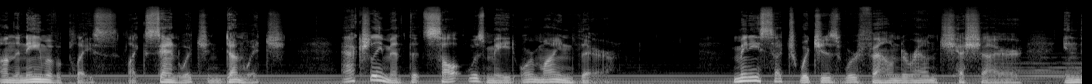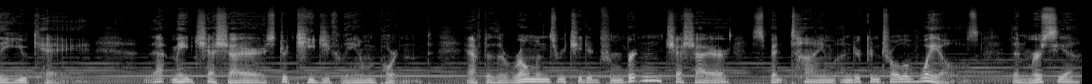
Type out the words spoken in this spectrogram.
on the name of a place, like Sandwich and Dunwich, actually meant that salt was made or mined there. Many such wiches were found around Cheshire in the UK. That made Cheshire strategically important. After the Romans retreated from Britain, Cheshire spent time under control of Wales, then Mercia,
